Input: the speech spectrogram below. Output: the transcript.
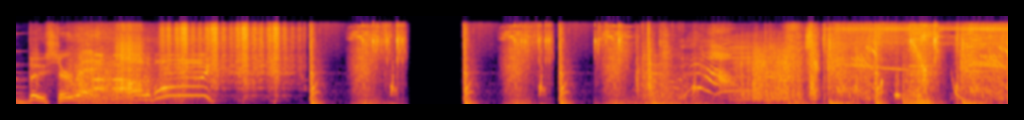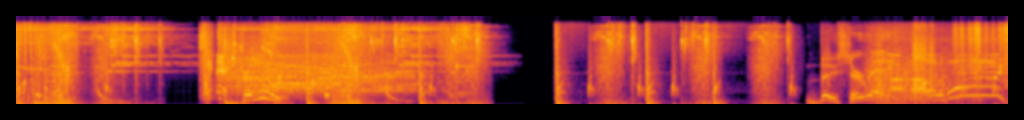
Booster ready. All aboard! Extra move. Booster ready. All aboard!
